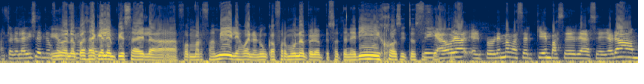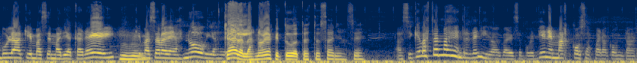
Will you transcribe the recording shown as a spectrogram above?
Hasta que la dicen que Y bueno, pasa que él empieza él a formar familias. Bueno, nunca formó una, pero empezó a tener hijos y todo eso. Sí, ahora el problema va a ser quién va a ser la de Arámbula, quién va a ser María Carey, Ujú. quién va a ser la de las novias. de- Claro, las novias que tuvo todos estos años, sí. Así que va a estar más entretenido, me parece, porque tiene más cosas para contar.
